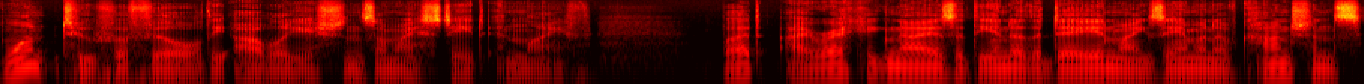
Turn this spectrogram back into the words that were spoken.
want to fulfill the obligations of my state in life. But I recognize at the end of the day in my examen of conscience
